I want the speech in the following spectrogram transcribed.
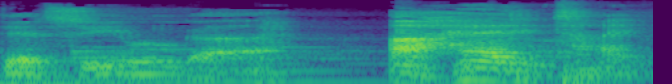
Terceiro lugar. In Time.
